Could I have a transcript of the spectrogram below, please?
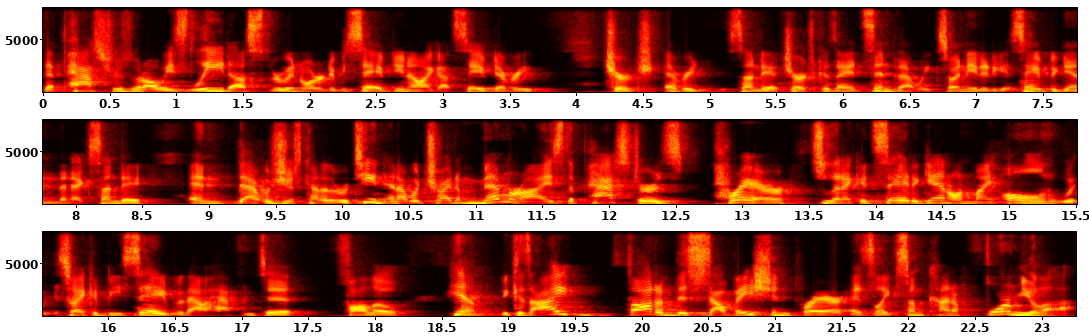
that pastors would always lead us through in order to be saved. You know, I got saved every church, every Sunday at church because I had sinned that week. So I needed to get saved again the next Sunday. And that was just kind of the routine. And I would try to memorize the pastor's prayer so that I could say it again on my own so I could be saved without having to follow him. Because I thought of this salvation prayer as like some kind of formula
